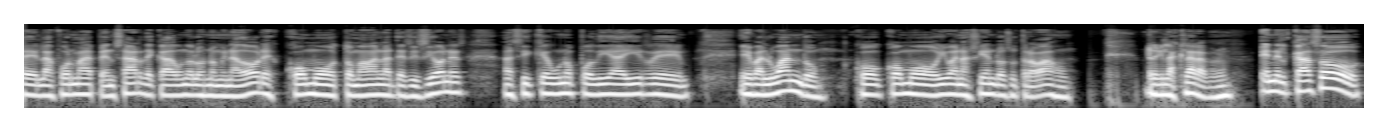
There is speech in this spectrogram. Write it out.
eh, la forma de pensar de cada uno de los nominadores, cómo tomaban las decisiones, así que uno podía ir eh, evaluando cómo iban haciendo su trabajo. Reglas claras, ¿no? En el caso,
